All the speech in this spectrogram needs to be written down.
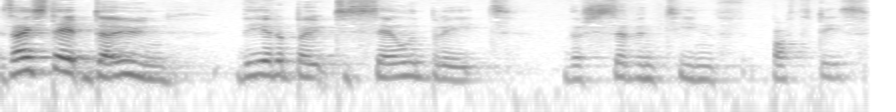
As I stepped down, they are about to celebrate their 17th birthdays.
